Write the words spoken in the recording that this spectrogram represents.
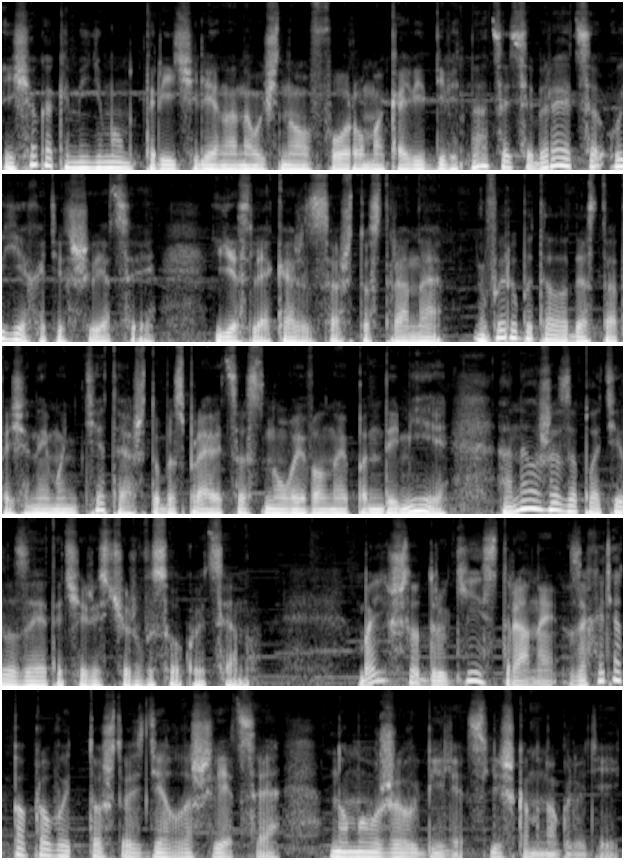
еще как минимум три члена научного форума COVID-19 собираются уехать из Швеции, если окажется, что страна выработала достаточно иммунитета, чтобы справиться с новой волной пандемии, она уже заплатила за это чересчур высокую цену. Боюсь, что другие страны захотят попробовать то, что сделала Швеция, но мы уже убили слишком много людей.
